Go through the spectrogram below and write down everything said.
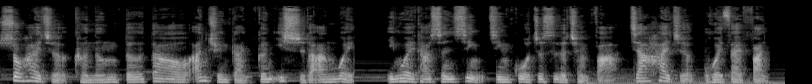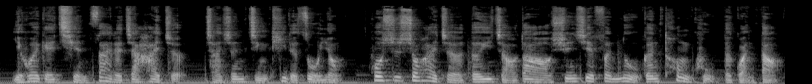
受害者可能得到安全感跟一时的安慰，因为他深信经过这次的惩罚，加害者不会再犯，也会给潜在的加害者产生警惕的作用。或是受害者得以找到宣泄愤怒跟痛苦的管道，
